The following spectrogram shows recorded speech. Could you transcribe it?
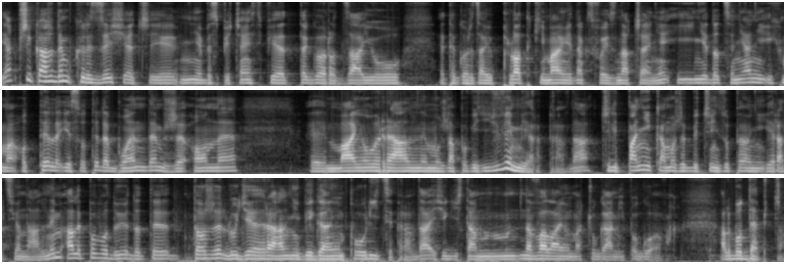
jak przy każdym kryzysie czy niebezpieczeństwie tego rodzaju, tego rodzaju plotki mają jednak swoje znaczenie i niedocenianie ich ma o tyle, jest o tyle błędem, że one y, mają realny, można powiedzieć, wymiar, prawda? Czyli panika może być czymś zupełnie irracjonalnym, ale powoduje to, to, że ludzie realnie biegają po ulicy, prawda? I się gdzieś tam nawalają maczugami po głowach albo depczą.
